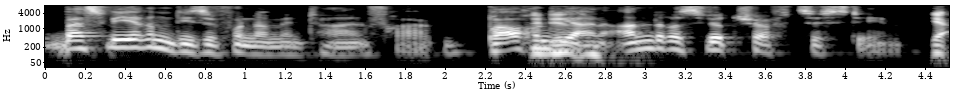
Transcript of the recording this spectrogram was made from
Was wären diese fundamentalen Fragen? Brauchen wir ein anderes Wirtschaftssystem? Ja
